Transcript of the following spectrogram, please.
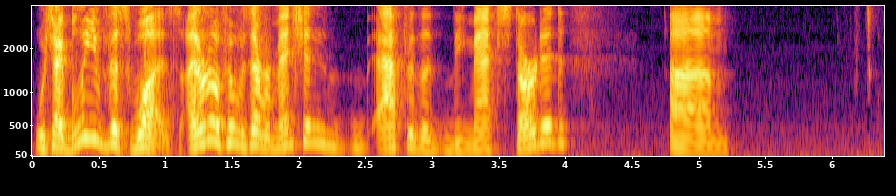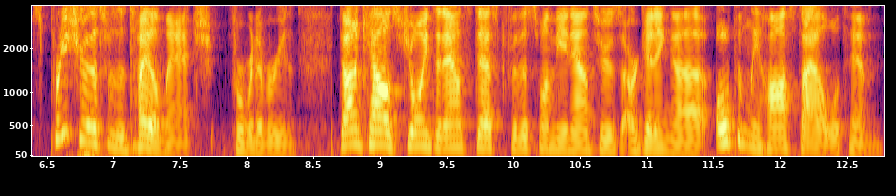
which I believe this was. I don't know if it was ever mentioned after the the match started. Um, was pretty sure this was a title match for whatever reason. Don Callis joins announce desk for this one. The announcers are getting uh, openly hostile with him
